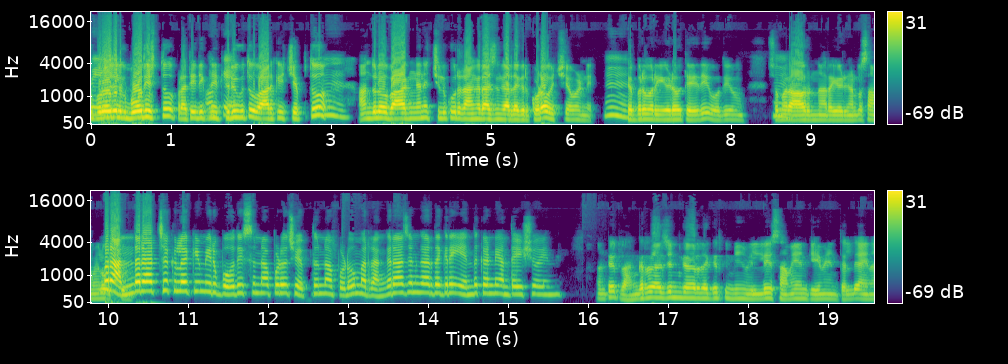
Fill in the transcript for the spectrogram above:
పురోహితులకు బోధిస్తూ ప్రతి దిక్కుని. తిరుగుతూ వారికి చెప్తూ ఉమ్, అందులో భాగంగానే చిలుకూరు రంగరాజన్ గారి దగ్గర కూడా వచ్చేవాడిని ఉమ్. ఫిబ్రవరి ఏడవ తేదీ ఉదయం సుమారు Hmm. ఆరున్నర ఏడు గంటల సమయంలో మరి. అందరు అర్చకులకి మీరు బోధిస్తున్నప్పుడు చెప్తున్నప్పుడు మరి రంగరాజన్ గారి దగ్గర ఎందుకండి అంత ఇష్యూ అయింది అంటే రంగరాజన్ గారి దగ్గరికి మేము వెళ్ళే సమయానికి ఏమైంది తల్లి ఆయన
